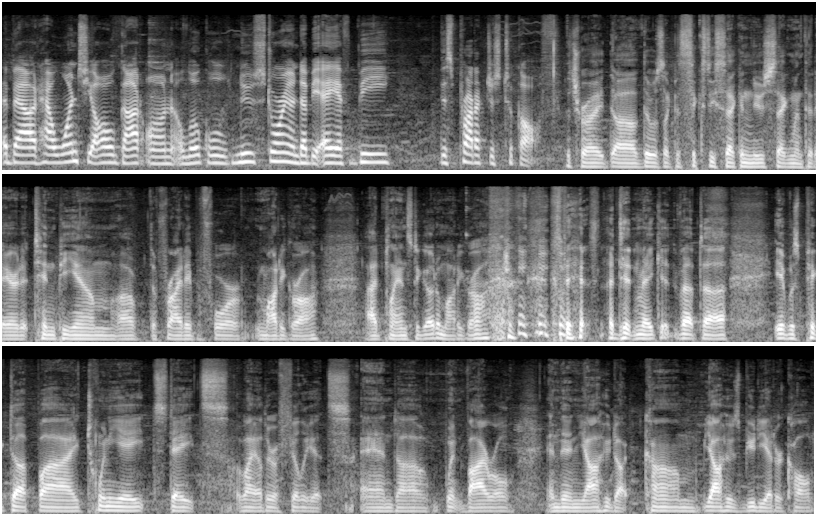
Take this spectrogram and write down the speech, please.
about how once y'all got on a local news story on WAFB, this product just took off. That's right. Uh, there was like a 60 second news segment that aired at 10 p.m. Uh, the Friday before Mardi Gras. I had plans to go to Mardi Gras. I didn't make it, but uh, it was picked up by 28 states by other affiliates and uh, went viral. And then Yahoo.com, Yahoo's beauty editor called,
